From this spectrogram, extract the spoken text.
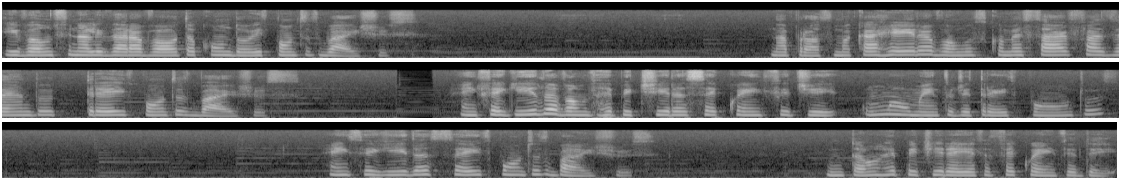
E vamos finalizar a volta com dois pontos baixos. Na próxima carreira, vamos começar fazendo três pontos baixos. Em seguida, vamos repetir a sequência de um aumento de três pontos em seguida seis pontos baixos. Então, repetirei essa sequência de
